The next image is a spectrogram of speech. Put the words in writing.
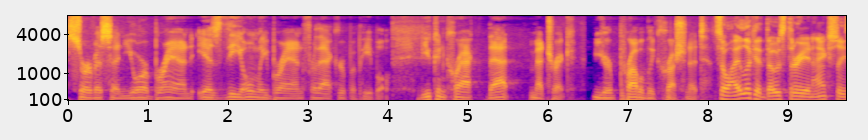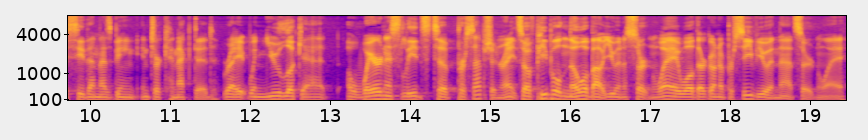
service and your brand is the only brand for that group of people. If you can crack that metric you're probably crushing it. So I look at those three and I actually see them as being interconnected, right? When you look at awareness leads to perception, right? So if people know about you in a certain way, well, they're going to perceive you in that certain way.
